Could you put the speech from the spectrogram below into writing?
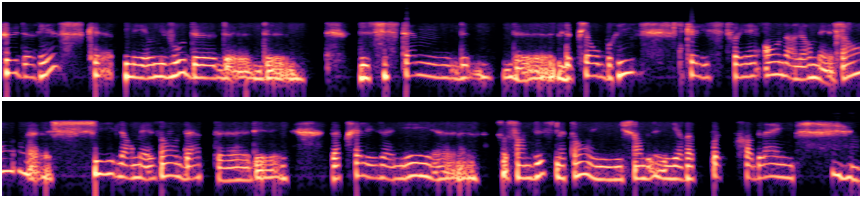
peu de risques, mais au niveau de, du système de, plomberie que les citoyens ont dans leur maison, si leur maison date d'après les années 70, mettons, il n'y aura pas de problème. Mm-hmm.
